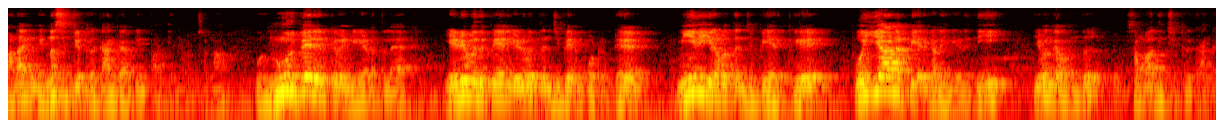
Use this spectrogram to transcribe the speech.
ஆனால் இவங்க என்ன செஞ்சுட்டு இருக்காங்க அப்படின்னு பார்த்தீங்க அப்படின்னு சொன்னால் ஒரு நூறு பேர் இருக்க வேண்டிய இடத்துல எழுபது பேர் எழுபத்தஞ்சு பேர் போட்டுட்டு மீதி இருபத்தஞ்சு பேருக்கு பொய்யான பெயர்களை எழுதி இவங்க வந்து சம்பாதிச்சிட்டு இருக்காங்க.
